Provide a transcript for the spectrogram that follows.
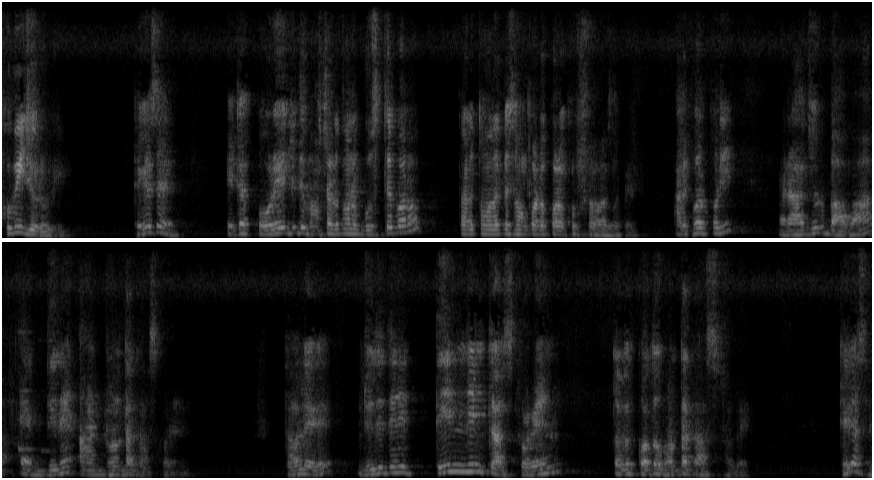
খুবই জরুরি, ঠিক আছে? এটা পড়ে যদি ভাষাটা তোমরা বুঝতে পারো, তাহলে তোমাদেরকে অঙ্কটা করা খুব সহজ হবে। আরেকবার পড়ি। রাজুর বাবা একদিনে আট ঘণ্টা কাজ করেন। তাহলে যদি তিনি তিন দিন কাজ করেন, তবে কত ঘণ্টা কাজ হবে? ঠিক আছে?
